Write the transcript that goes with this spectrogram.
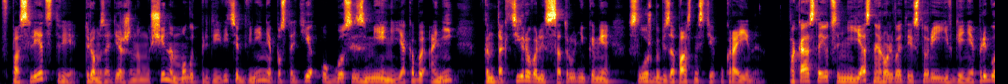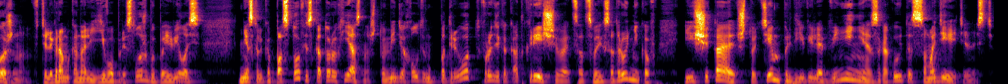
впоследствии трем задержанным мужчинам могут предъявить обвинения по статье о госизмене, якобы они контактировали с сотрудниками Службы безопасности Украины. Пока остается неясная роль в этой истории Евгения Пригожина. В телеграм-канале его пресс-службы появилась несколько постов, из которых ясно, что медиахолдинг «Патриот» вроде как открещивается от своих сотрудников и считает, что тем предъявили обвинения за какую-то самодеятельность.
